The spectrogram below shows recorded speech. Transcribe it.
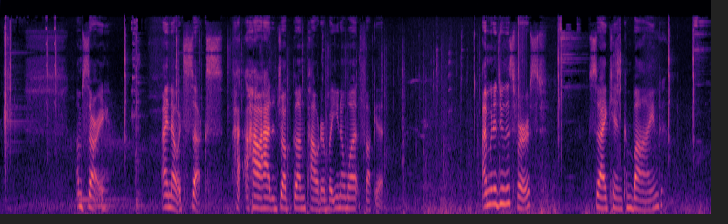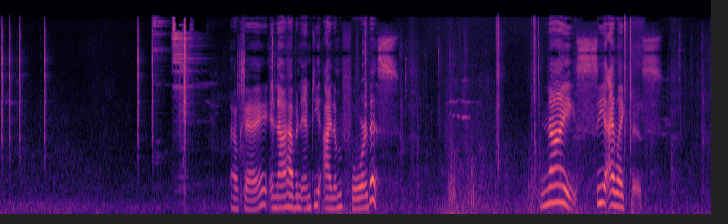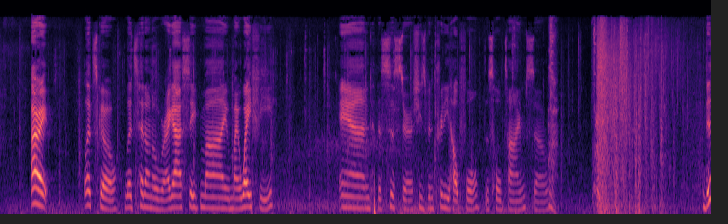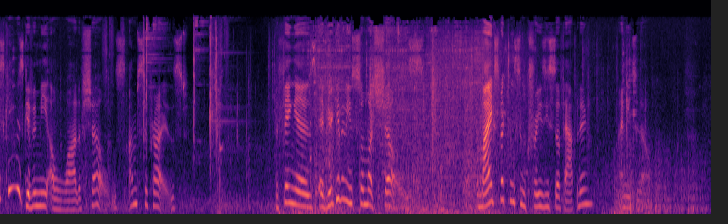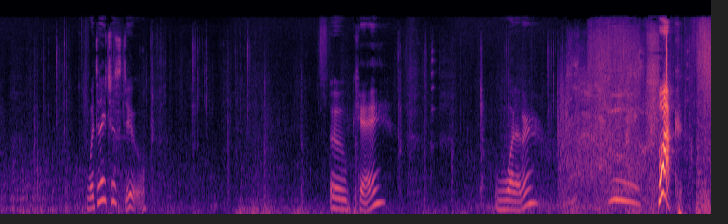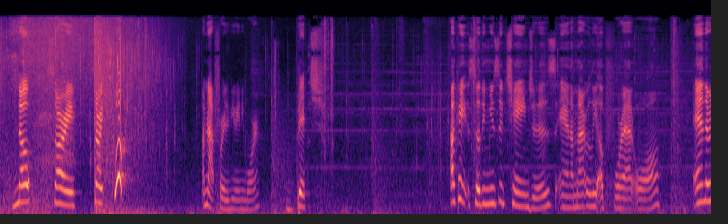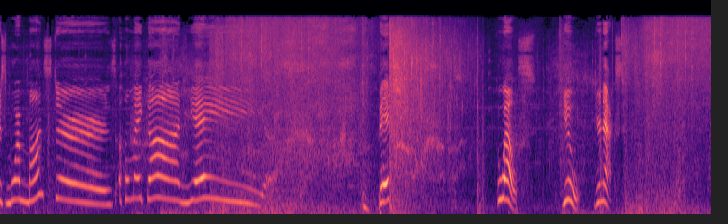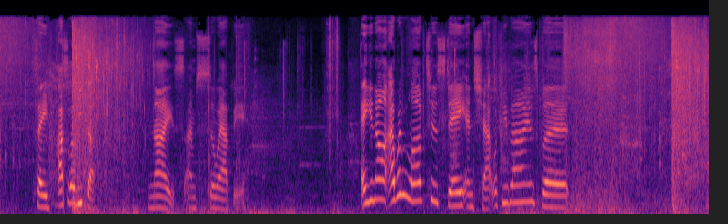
I'm sorry. I know, it sucks. How I had to drop gunpowder, but you know what? Fuck it. I'm gonna do this first. So I can combine. Okay, and now I have an empty item for this. Nice. See, I like this. Alright, let's go. Let's head on over. I gotta save my, my wifey and the sister. She's been pretty helpful this whole time, so... This game is giving me a lot of shells. I'm surprised. The thing is, if you're giving me so much shells, am I expecting some crazy stuff happening? I need to know. What did I just do? Okay. Whatever. Fuck! Nope. Sorry. Sorry. Woo! I'm not afraid of you anymore. Bitch. Okay, so the music changes, and I'm not really up for it at all. And there's more monsters! Oh my god! Yay! Bitch! Who else? You! You're next. Say, hasta la vista. Nice. I'm so happy. And you know, I would love to stay and chat with you guys, but...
